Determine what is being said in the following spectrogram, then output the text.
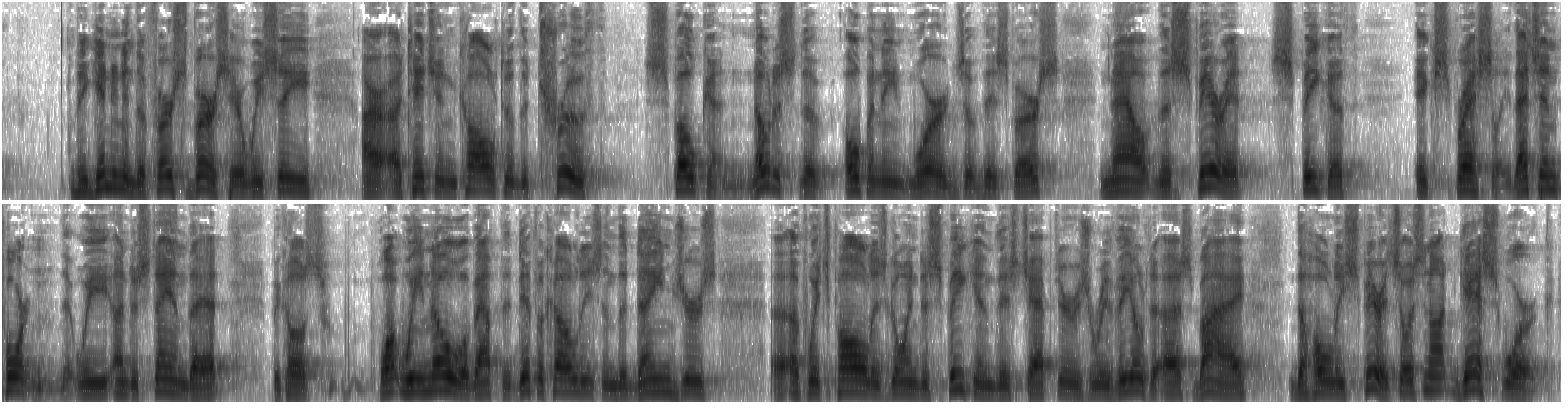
Beginning in the first verse here, we see our attention called to the truth spoken. Notice the opening words of this verse. Now the Spirit speaketh expressly. That's important that we understand that because what we know about the difficulties and the dangers Uh, of which Paul is going to speak in this chapter is revealed to us by the Holy Spirit. So it's not guesswork.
